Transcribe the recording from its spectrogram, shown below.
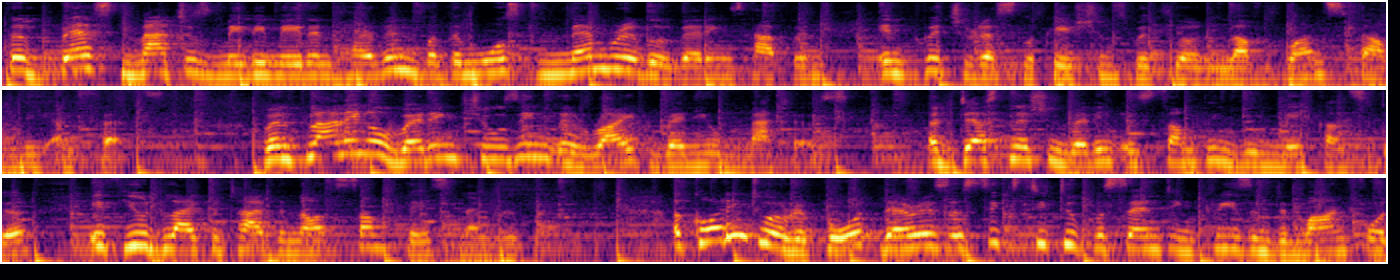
The best matches may be made in heaven, but the most memorable weddings happen in picturesque locations with your loved ones, family, and friends. When planning a wedding, choosing the right venue matters. A destination wedding is something you may consider if you'd like to tie the knot someplace memorable. According to a report, there is a 62% increase in demand for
